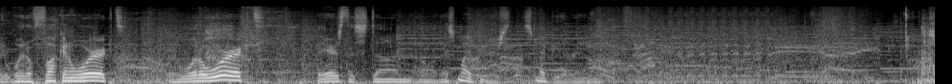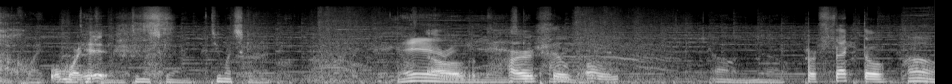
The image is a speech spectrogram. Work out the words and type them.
It would have fucking worked. It would have worked. There's the stun. Oh, this might be this might be the ring. Oh. One more hit. Too much scaling. Too much scaling. There Oh, it is. perfect. Pound. Oh, Oh no. perfecto. Oh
